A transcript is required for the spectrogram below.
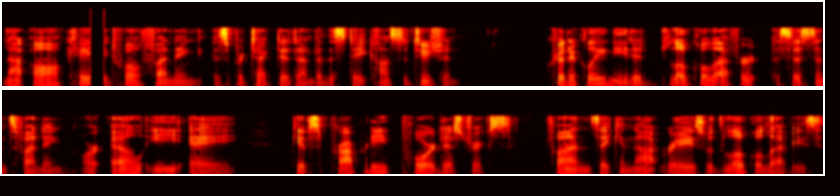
not all K-12 funding is protected under the state constitution. Critically needed local effort assistance funding, or LEA, gives property poor districts funds they cannot raise with local levies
